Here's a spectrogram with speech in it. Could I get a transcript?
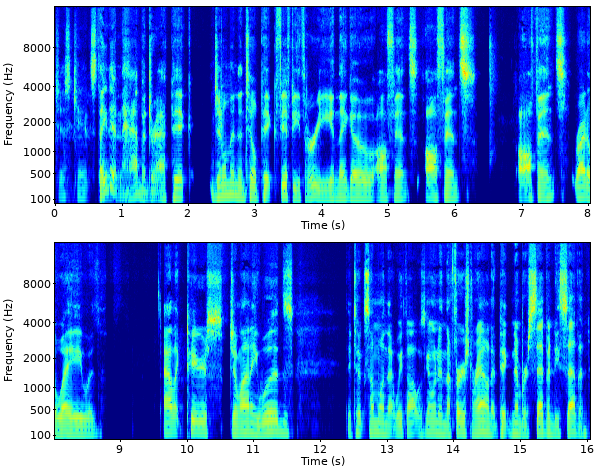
Just can't. They didn't them. have a draft pick, gentlemen, until pick 53, and they go offense, offense, offense right away with Alec Pierce, Jelani Woods. They took someone that we thought was going in the first round at pick number 77.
